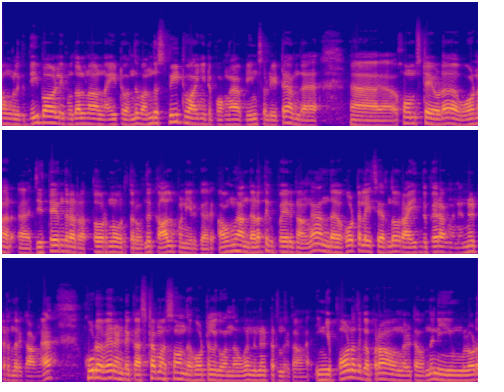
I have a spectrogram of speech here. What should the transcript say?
அவங்களுக்கு தீபாவளி முதல் நாள் நைட் வந்து வந்து ஸ்வீட் வாங்கிட்டு போங்க அப்படின்னு சொல்லிட்டு அந்த ஹோம் ஸ்டேயோட ஓனர் ஜிதேந்திர ரத்தோர்னு ஒருத்தர் வந்து கால் பண்ணியிருக்காரு. அவங்க அந்த இடத்துக்கு போயிருக்காங்க. அந்த ஹோட்டலை சேர்ந்த ஒரு ஐந்து பேர் அங்கே நின்றுட்டு இருந்திருக்காங்க. கூடவே ரெண்டு கஸ்டமர்ஸும் அந்த ஹோட்டலுக்கு வந்தவங்க நின்றுட்டு இருந்திருக்காங்க. இங்கே போனதுக்கப்புறம் அவங்கள்ட்ட வந்து நீ உங்களோட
